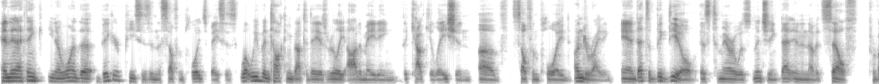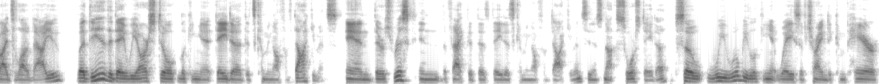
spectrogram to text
And then I think, you know, one of the bigger pieces in the self employed space is what we've been talking about today is really automating the calculation of self employed underwriting. And that's a big deal, as Tamara was mentioning, that in and of itself provides a lot of value. But at the end of the day, we are still looking at data that's coming off of documents. And there's risk in the fact that this data is coming off of documents and it's not source data. So we will be looking at ways of trying to compare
